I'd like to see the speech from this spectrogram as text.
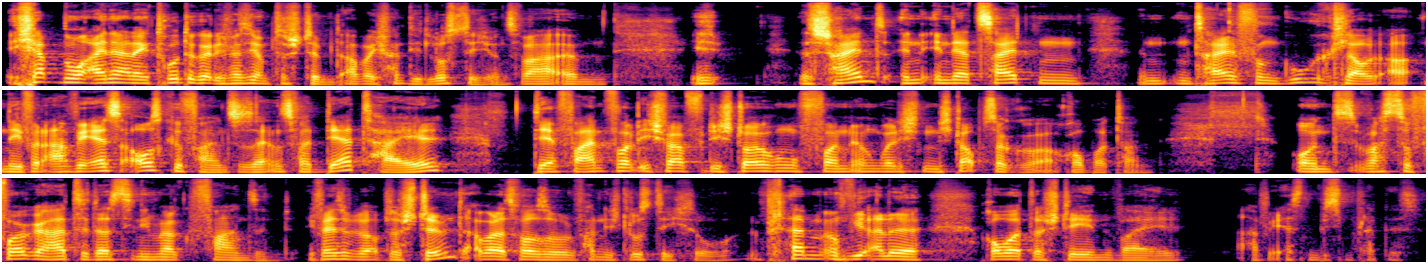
Ich habe nur eine Anekdote gehört, ich weiß nicht, ob das stimmt, aber ich fand die lustig. Und zwar, ähm, ich, es scheint in, in der Zeit ein, ein, Teil von Google Cloud, äh, nee, von AWS ausgefallen zu sein. Und zwar der Teil, der verantwortlich war für die Steuerung von irgendwelchen Staubsaugerrobotern. Und was zur Folge hatte, dass die nicht mehr gefahren sind. Ich weiß nicht, ob das stimmt, aber das war so, fand ich lustig so. Bleiben irgendwie alle Roboter stehen, weil AWS ein bisschen platt ist.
